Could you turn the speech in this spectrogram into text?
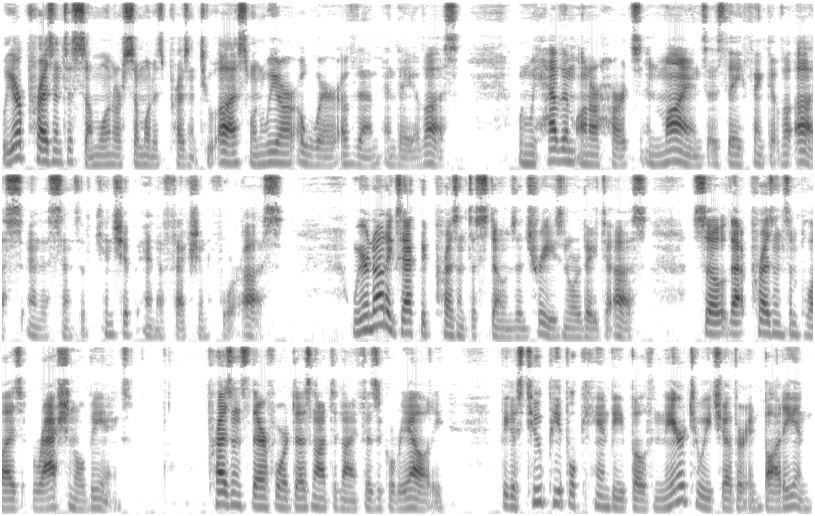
We are present to someone or someone is present to us when we are aware of them and they of us. When we have them on our hearts and minds as they think of us and a sense of kinship and affection for us. We are not exactly present to stones and trees, nor they to us, so that presence implies rational beings. Presence, therefore, does not deny physical reality because two people can be both near to each other in body and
